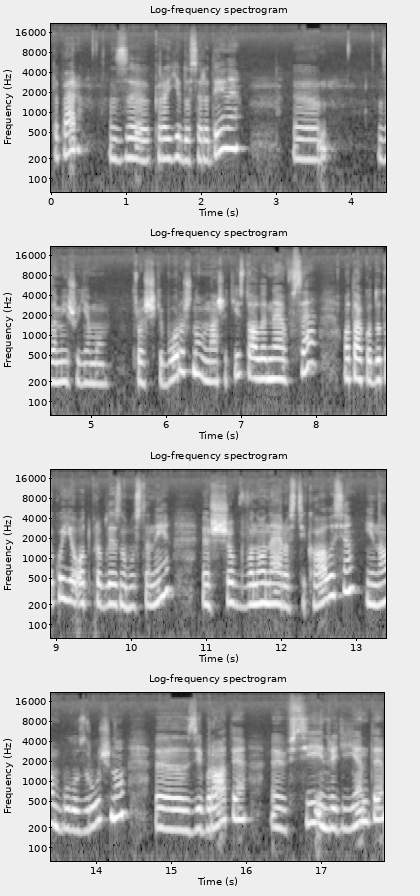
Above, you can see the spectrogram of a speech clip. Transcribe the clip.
Тепер з країв до середини е, замішуємо трошечки борошно в наше тісто, але не все. Отак, от до такої от приблизно густини, е, щоб воно не розтікалося, і нам було зручно зібрати всі інгредієнти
